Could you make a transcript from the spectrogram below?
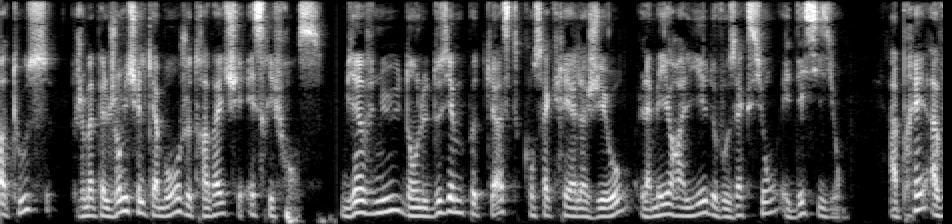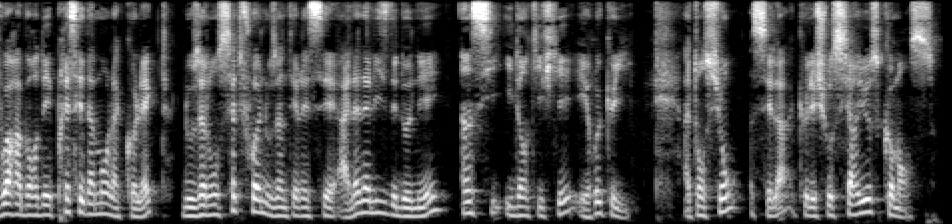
à tous, je m'appelle Jean-Michel Cabon, je travaille chez Esri France. Bienvenue dans le deuxième podcast consacré à la géo, la meilleure alliée de vos actions et décisions. Après avoir abordé précédemment la collecte, nous allons cette fois nous intéresser à l'analyse des données ainsi identifiées et recueillies. Attention, c'est là que les choses sérieuses commencent.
